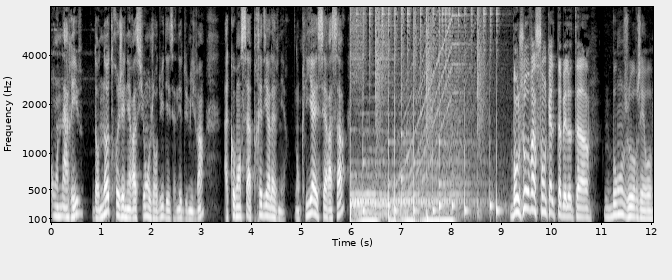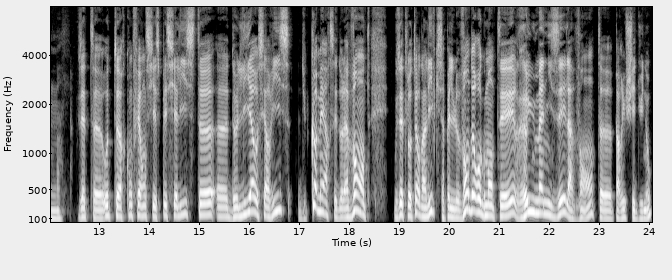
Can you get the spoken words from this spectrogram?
on arrive, dans notre génération aujourd'hui des années 2020, à commencer à prédire l'avenir. Donc l'IA elle sert à ça. Bonjour Vincent Caltabellota. Bonjour Jérôme. Vous êtes euh, auteur, conférencier, spécialiste euh, de l'IA au service du commerce et de la vente. Vous êtes l'auteur d'un livre qui s'appelle Le vendeur augmenté, réhumaniser la vente, euh, paru chez Duno.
